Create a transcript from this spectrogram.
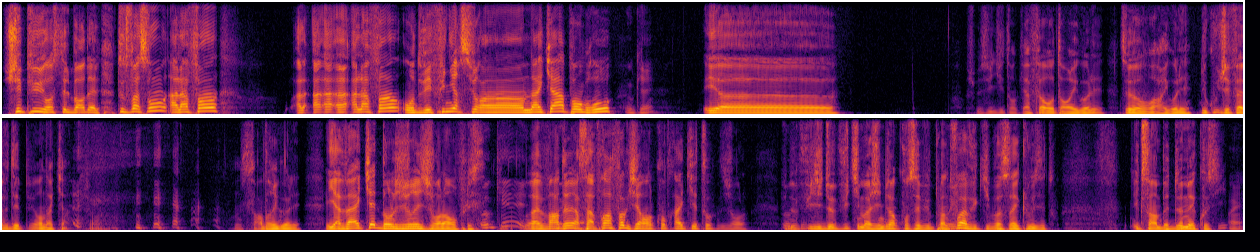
Je sais plus, oh, c'était le bordel. De toute façon, à la fin, à, la- à- à- à la fin, on devait finir sur un ACAP en gros. Ok. Et euh... Je me suis dit, tant qu'à faire, autant rigoler. Tu sais, on va rigoler. Du coup, j'ai fait FDP en AK. Histoire de rigoler. Il y avait Hackett dans le jury ce jour-là en plus. Ok. Ouais, Varder, c'est la première fois que j'ai rencontré Haketo ce jour-là. Depuis, depuis t'imagines bien qu'on s'est vu plein de Oui. fois vu qu'il bosse avec Louise et tout. Et que c'est un bête de mec aussi. Ouais.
